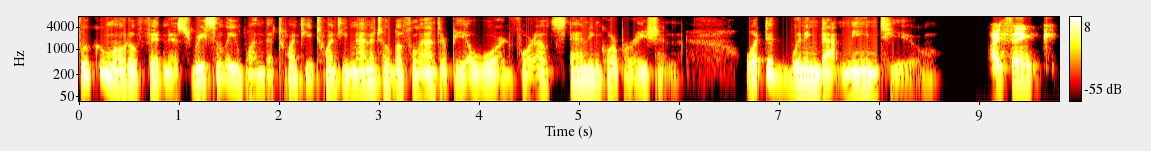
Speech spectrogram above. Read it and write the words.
Fukumoto Fitness recently won the 2020 Manitoba Philanthropy Award for Outstanding Corporation. What did winning that mean to you? I think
